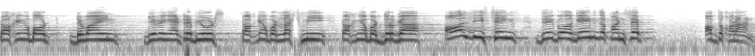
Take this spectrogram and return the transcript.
talking about divine, giving attributes, talking about Lakshmi, talking about Durga. All these things, they go against the concept of the Quran.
